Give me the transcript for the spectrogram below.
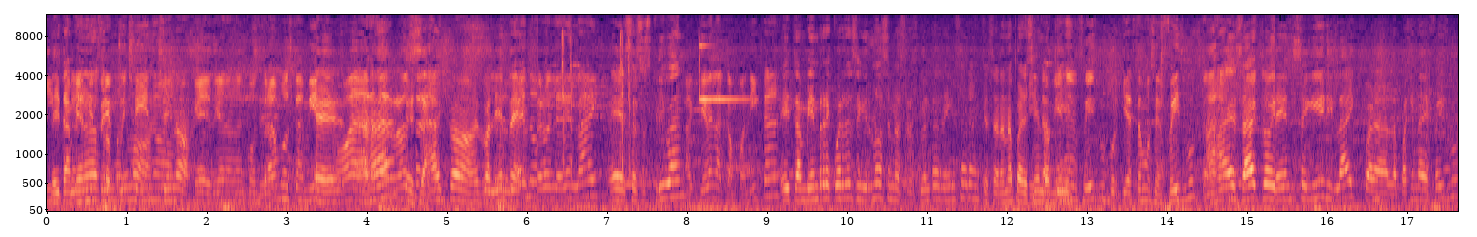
Aquí Y también a nuestro primo, Chino. Que ya nos encontramos también. Eh, ajá, rosa. exacto, es valiente. Bueno, espero le den like, Eh, se suscriban. activen la campanita. Y también recuerden seguirnos en nuestras cuentas de Instagram que estarán Y apareciendo también aquí. en Facebook porque ya estamos en Facebook. Ajá, exacto. Den seguir y like para la página de Facebook.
